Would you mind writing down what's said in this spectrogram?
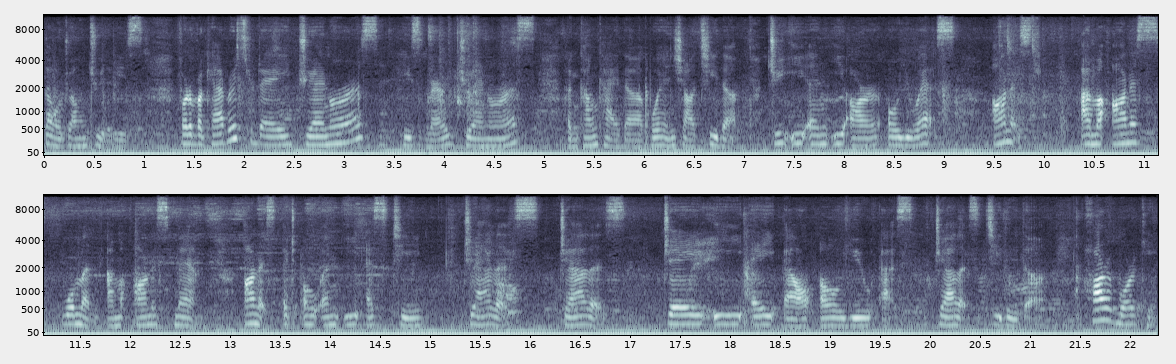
倒装句的意思。For the vocabulary today, generous, he's very generous，很慷慨的，不会很小气的。G E N E R O U S, honest。I'm an honest woman. I'm an honest man. Honest, H O N E S T. Jealous, jealous, J E A L O U S. Jealous, 嫉妒的。Hardworking,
